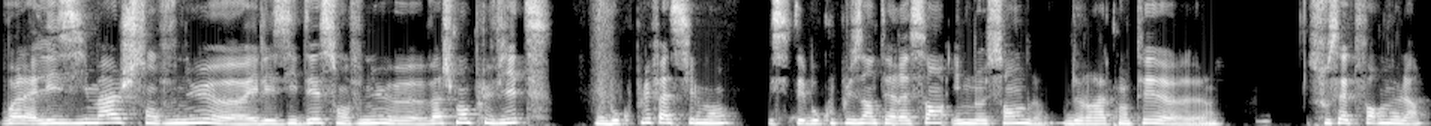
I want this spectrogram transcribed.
voilà, les images sont venues euh, et les idées sont venues euh, vachement plus vite, mais beaucoup plus facilement. Et c'était beaucoup plus intéressant, il me semble, de le raconter euh, sous cette forme-là.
